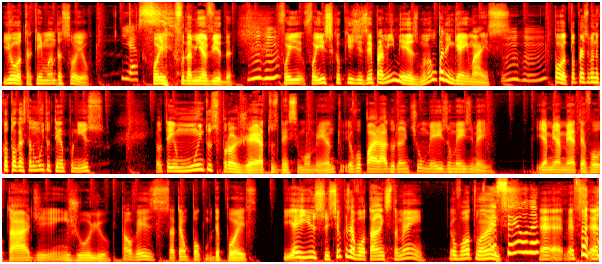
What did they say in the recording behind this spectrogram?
E outra, quem manda sou eu. Yes. Foi, foi da minha vida. Uhum. Foi, foi isso que eu quis dizer para mim mesmo, não para ninguém mais. Uhum. Pô, eu tô percebendo que eu tô gastando muito tempo nisso. Eu tenho muitos projetos nesse momento. Eu vou parar durante um mês, um mês e meio. E a minha meta é voltar de em julho, talvez até um pouco depois. E é isso. E se eu quiser voltar antes também, eu volto é antes. É seu, né? É, é, é,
